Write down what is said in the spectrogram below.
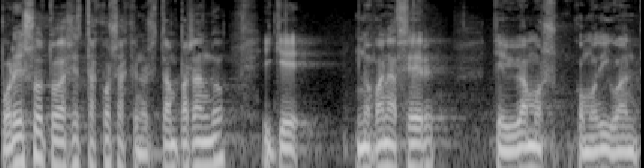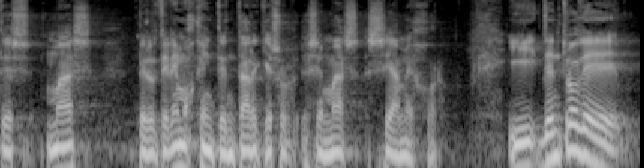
por eso todas estas cosas que nos están pasando y que nos van a hacer que vivamos, como digo antes, más, pero tenemos que intentar que ese más sea mejor. Y dentro de,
